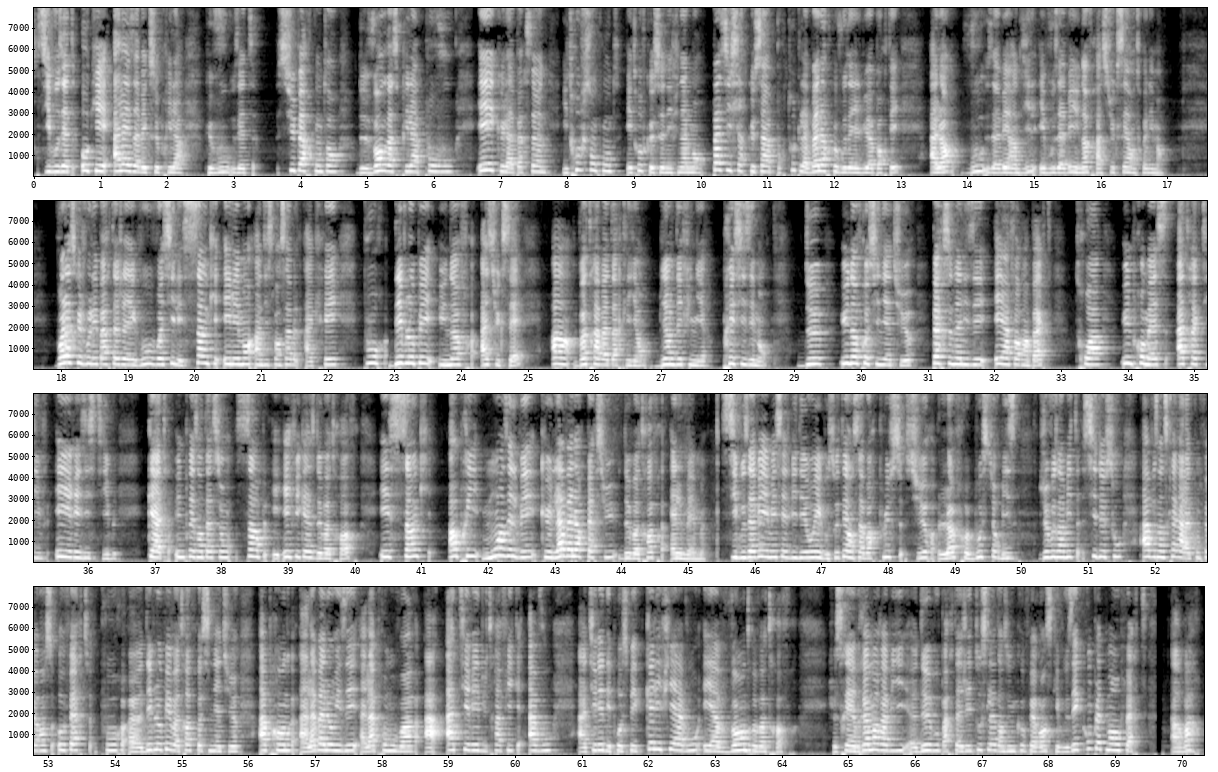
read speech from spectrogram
Si vous êtes ok, à l'aise avec ce prix-là, que vous êtes super content de vendre à ce prix-là pour vous et que la personne y trouve son compte et trouve que ce n'est finalement pas si cher que ça pour toute la valeur que vous allez lui apporter, alors vous avez un deal et vous avez une offre à succès entre les mains. Voilà ce que je voulais partager avec vous. Voici les 5 éléments indispensables à créer pour développer une offre à succès. 1. Votre avatar client, bien le définir précisément. 2. Une offre signature personnalisée et à fort impact. 3. Une promesse attractive et irrésistible. 4. Une présentation simple et efficace de votre offre. Et 5 un prix moins élevé que la valeur perçue de votre offre elle-même. Si vous avez aimé cette vidéo et vous souhaitez en savoir plus sur l'offre Booster Biz, je vous invite ci-dessous à vous inscrire à la conférence offerte pour euh, développer votre offre signature, apprendre à la valoriser, à la promouvoir, à attirer du trafic à vous, à attirer des prospects qualifiés à vous et à vendre votre offre. Je serais vraiment ravie euh, de vous partager tout cela dans une conférence qui vous est complètement offerte. Au revoir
